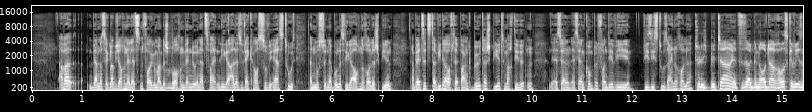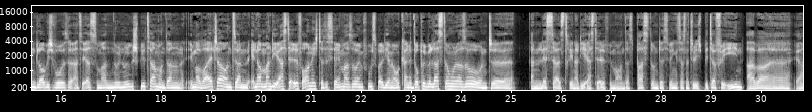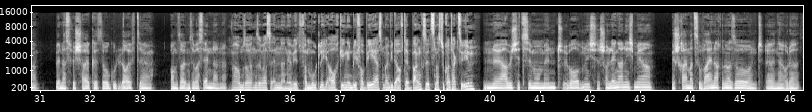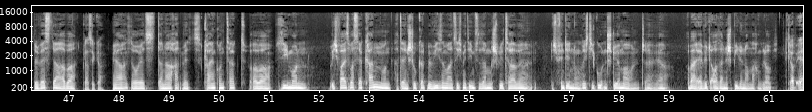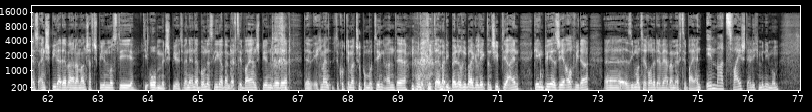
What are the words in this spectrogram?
Aber wir haben das ja, glaube ich, auch in der letzten Folge mal besprochen. Wenn du in der zweiten Liga alles weghaust, so wie er es tut, dann musst du in der Bundesliga auch eine Rolle spielen. Aber jetzt sitzt er wieder auf der Bank, Bülter spielt, macht die Hütten. Er ist ja, er ist ja ein Kumpel von dir. Wie, wie siehst du seine Rolle? Natürlich bitter. Jetzt ist er genau da raus gewesen, glaube ich, wo sie als erstes Mal 0-0 gespielt haben und dann immer weiter und dann ändert man die erste Elf auch nicht. Das ist ja immer so im Fußball. Die haben ja auch keine Doppelbelastung oder so und äh, dann lässt er als Trainer die erste Elf immer und das passt und deswegen ist das natürlich bitter für ihn. Aber äh, ja, wenn das für Schalke so gut läuft, äh, warum sollten sie was ändern? Ne? Warum sollten sie was ändern? Er wird vermutlich auch gegen den BVB erstmal wieder auf der Bank sitzen. Hast du Kontakt zu ihm? Nö, habe ich jetzt im Moment überhaupt nicht, schon länger nicht mehr. Wir schreiben mal zu Weihnachten oder so und äh, ne, oder Silvester, aber Klassiker. ja, so jetzt danach hatten wir jetzt keinen Kontakt, aber Simon ich weiß, was er kann und hat er in Stuttgart bewiesen, als ich mit ihm zusammengespielt habe. Ich finde ihn einen richtig guten Stürmer und äh, ja, aber er wird auch seine Spiele noch machen, glaube ich. Ich glaube, er ist ein Spieler, der bei einer Mannschaft spielen muss, die, die oben mitspielt. Wenn er in der Bundesliga beim FC Bayern spielen würde, der, ich meine, guck dir mal Choupo-Moting an, der, der kriegt da immer die Bälle rübergelegt und schiebt die ein, gegen PSG auch wieder. Äh, Simon Terodde, der wäre beim FC Bayern immer zweistellig Minimum.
